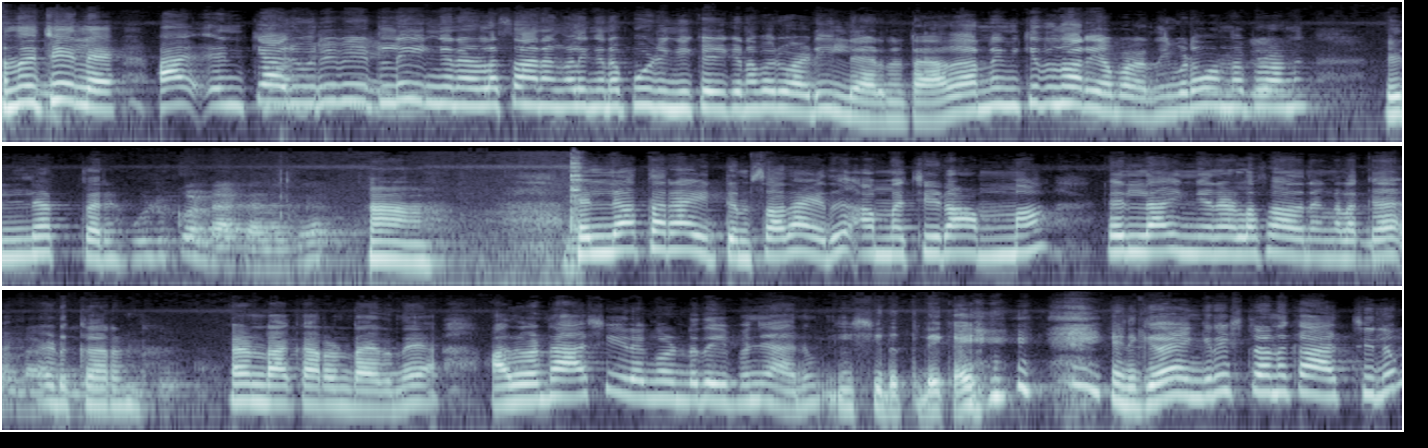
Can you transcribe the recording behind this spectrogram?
എന്ന് വെച്ചില്ലേ എനിക്ക് അരൂര് വീട്ടിൽ ഇങ്ങനെയുള്ള സാധനങ്ങൾ ഇങ്ങനെ പുഴുങ്ങി കഴിക്കണ പരിപാടി ഇല്ലായിരുന്നു കേട്ടോ അത് കാരണം എനിക്കിതൊന്നും അറിയാൻ പാടായിരുന്നു. ഇവിടെ വന്നപ്പോഴാണ് എല്ലാത്തരം ആ എല്ലാത്തരം തരം ഐറ്റംസ് അതായത് അമ്മച്ചിയുടെ അമ്മ എല്ലാം ഇങ്ങനെയുള്ള സാധനങ്ങളൊക്കെ എടുക്കാറുണ്ട്. ഉണ്ടാക്കാറുണ്ടായിരുന്നേ. അതുകൊണ്ട് ആ ശീലം കൊണ്ട് ഇപ്പം ഞാനും ഈ ശീലത്തിലേക്കായി. എനിക്ക് ഭയങ്കര ഇഷ്ടമാണ് കാച്ചിലും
